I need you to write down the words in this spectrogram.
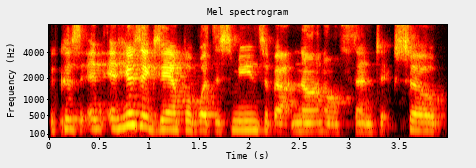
Because, and, and here's an example of what this means about non authentic. So,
